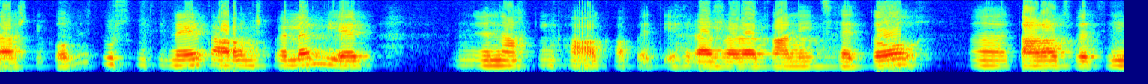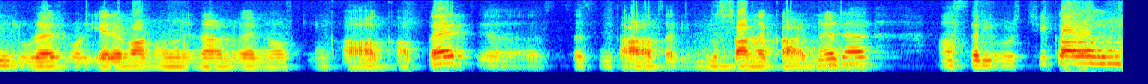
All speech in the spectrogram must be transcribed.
դաշտի կողմից, լուրջ խնդիրների հետ առնչվել եմ, երբ նախկին քաղաքապետի հրաժարականից հետո տարածվեցին լուրեր, որ Երևանը ունենալու է նոր կին քաղաքապետ, սկսեցին տարածել լուսանկարները, ասել որ չի կարող իմ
